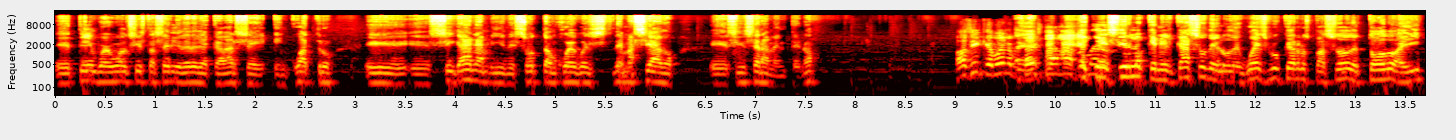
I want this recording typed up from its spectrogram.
eh, Timberwolves y esta serie debe de acabarse en cuatro. si gana Minnesota un juego es demasiado, sinceramente, ¿no? Así que bueno, pues ahí está hay que decirlo que en el caso de lo de Westbrook, Carlos pasó de todo ahí.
